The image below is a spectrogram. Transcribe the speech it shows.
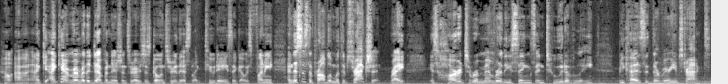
How, uh, I, can't, I can't remember the definitions. I was just going through this like two days ago. It's funny. And this is the problem with abstraction, right? It's hard to remember these things intuitively because they're very abstract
